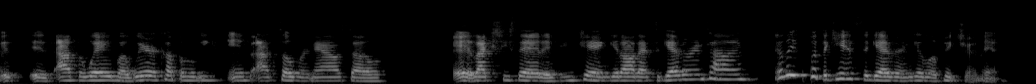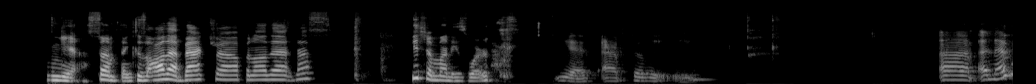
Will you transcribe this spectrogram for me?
is is out the way. But we're a couple of weeks into October now, so it, like she said, if you can't get all that together in time, at least put the kids together and get a little picture of them. Yeah, something because all that backdrop and all that, that's get your money's worth. Yes, absolutely. Um, another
